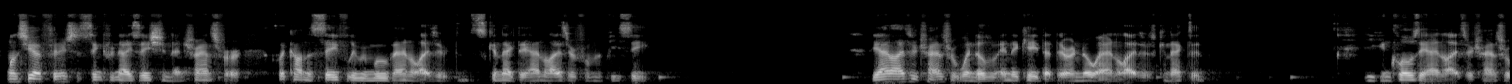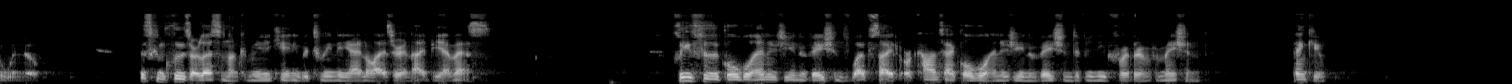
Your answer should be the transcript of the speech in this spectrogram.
Once you have finished the synchronization and transfer, click on the Safely Remove Analyzer to disconnect the analyzer from the PC. The analyzer transfer windows will indicate that there are no analyzers connected. You can close the analyzer transfer window. This concludes our lesson on communicating between the analyzer and IBMS. Please visit Global Energy Innovation's website or contact Global Energy Innovations if you need further information. Thank you.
